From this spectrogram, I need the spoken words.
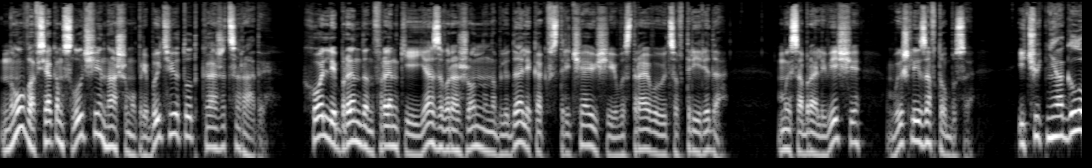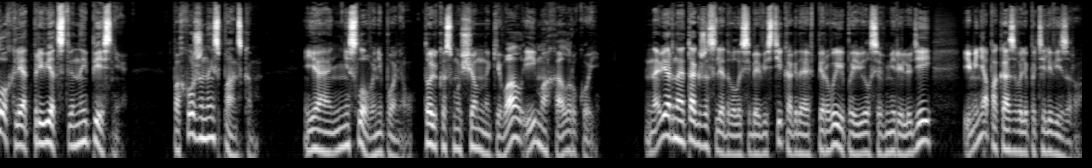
Ну, во всяком случае, нашему прибытию тут, кажется, рады. Холли, Брэндон, Фрэнки и я завороженно наблюдали, как встречающие выстраиваются в три ряда. Мы собрали вещи, вышли из автобуса и чуть не оглохли от приветственной песни. Похоже на испанском. Я ни слова не понял, только смущенно кивал и махал рукой. Наверное, так же следовало себя вести, когда я впервые появился в мире людей, и меня показывали по телевизору.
